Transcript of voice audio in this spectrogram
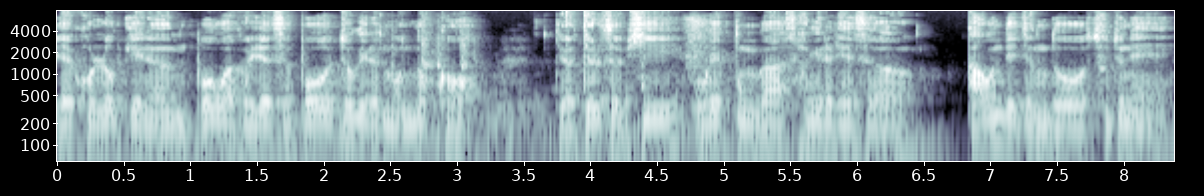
에어컨 놓기에는 보가 걸려서 보 쪽에는 못 놓고 어쩔 수 없이 고객분과 상의를 해서 가운데 정도 수준에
